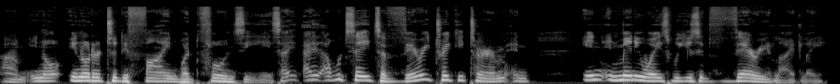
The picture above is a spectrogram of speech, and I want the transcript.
um, you know, in order to define what fluency is. I, I, I would say it's a very tricky term, and in, in many ways, we use it very lightly.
